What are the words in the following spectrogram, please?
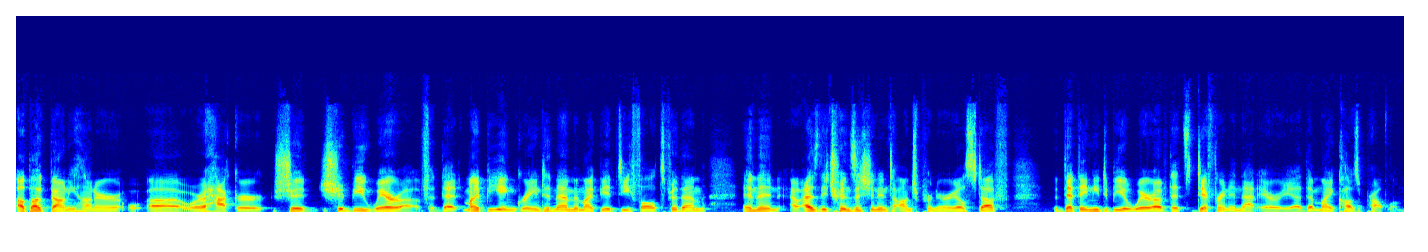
a bug bounty hunter uh, or a hacker should should be aware of that might be ingrained in them it might be a default for them. And then as they transition into entrepreneurial stuff that they need to be aware of that's different in that area that might cause a problem.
